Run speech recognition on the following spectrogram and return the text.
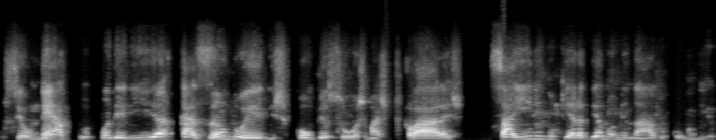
o seu neto, poderia, casando eles com pessoas mais claras, saírem do que era denominado como negro.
